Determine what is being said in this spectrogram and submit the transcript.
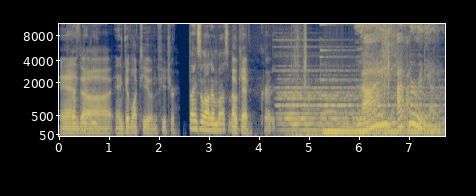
and uh, and good luck to you in the future. Thanks a lot, Ambassador. Okay, great. Live at Meridian.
